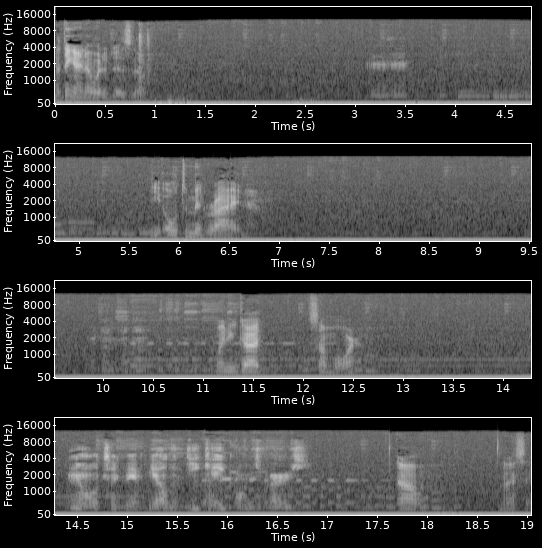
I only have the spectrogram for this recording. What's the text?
I think I know what it is though. The ultimate ride. When you got some more. You know, looks like we have to get all the DK coins first. Oh, I see.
